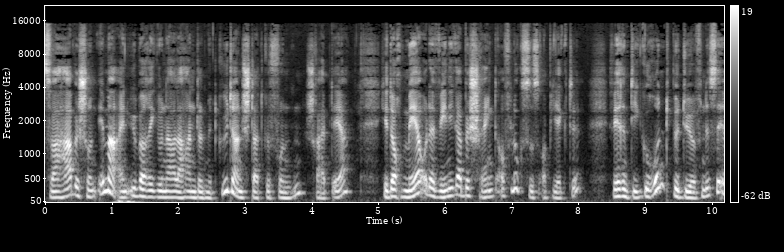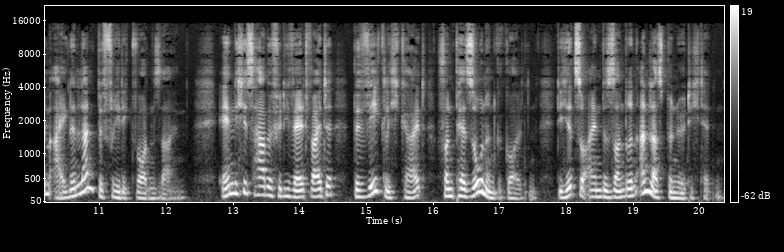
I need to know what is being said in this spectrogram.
Zwar habe schon immer ein überregionaler Handel mit Gütern stattgefunden, schreibt er, jedoch mehr oder weniger beschränkt auf Luxusobjekte, während die Grundbedürfnisse im eigenen Land befriedigt worden seien. Ähnliches habe für die weltweite Beweglichkeit von Personen gegolten, die hierzu einen besonderen Anlass benötigt hätten,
